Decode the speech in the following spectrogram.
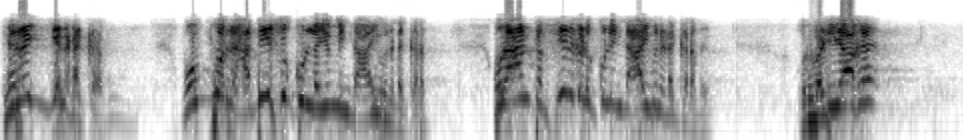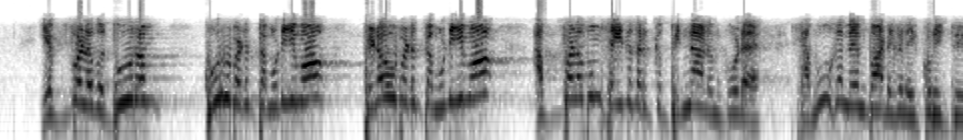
நிறைய நடக்கிறது. ஒவ்வொரு ஹதீஸுக்குள்ளேயும் இந்த ஆய்வு நடக்கிறது. குரான் தப்சீர்களுக்குள் இந்த ஆய்வு நடக்கிறது. ஒரு வழியாக எவ்வளவு தூரம் கூறுபடுத்த முடியுமோ பிளவுபடுத்த முடியுமோ அவ்வளவும் செய்ததற்கு பின்னாலும் கூட சமூக மேம்பாடுகளை குறித்து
